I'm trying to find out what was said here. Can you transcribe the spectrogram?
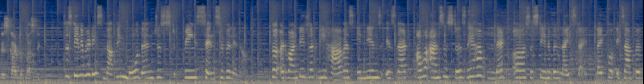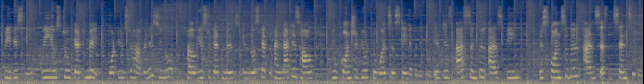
discard the plastic? Sustainability is nothing more than just being sensible enough. The advantage that we have as Indians is that our ancestors they have led a sustainable lifestyle. Like for example, previously we used to get milk. What used to happen is you know uh, we used to get milks in those kettles, and that is how you contribute towards sustainability. It is as simple as being responsible and sensible.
